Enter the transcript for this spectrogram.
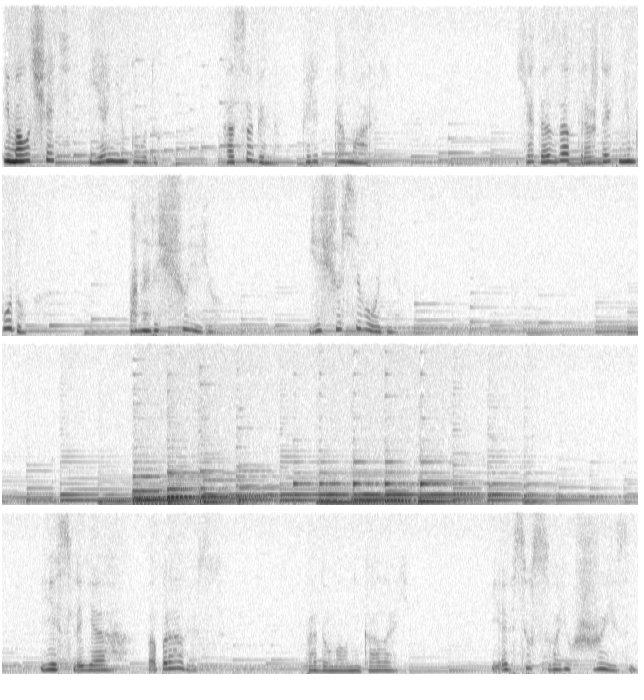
И молчать я не буду, особенно перед Тамарой. Я до завтра ждать не буду, а навещу ее еще сегодня. Если я поправлюсь, подумал Николай, я всю свою жизнь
